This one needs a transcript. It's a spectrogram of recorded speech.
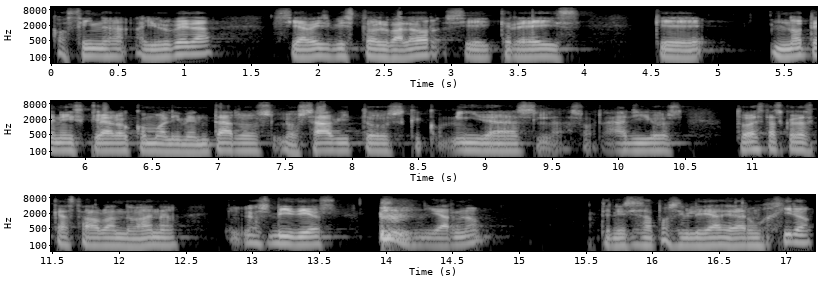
cocina Ayurveda. Si habéis visto el valor, si creéis que no tenéis claro cómo alimentaros, los hábitos, qué comidas, los horarios, todas estas cosas que ha estado hablando Ana, los vídeos y Arno, tenéis esa posibilidad de dar un giro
